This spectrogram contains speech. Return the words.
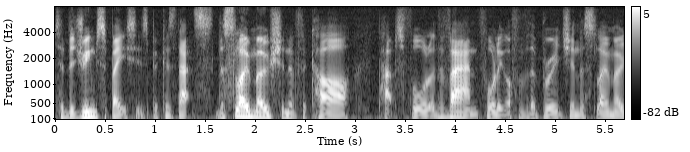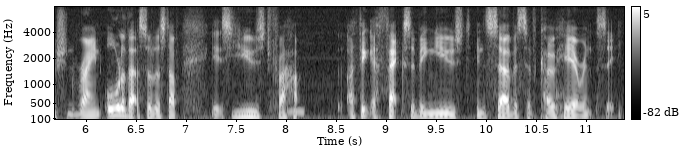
to the dream spaces because that's the slow motion of the car perhaps fall the van falling off of the bridge and the slow motion rain all of that sort of stuff it's used for I think effects are being used in service of coherency,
